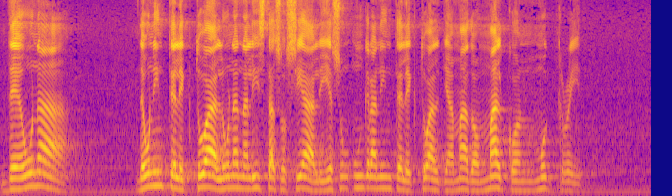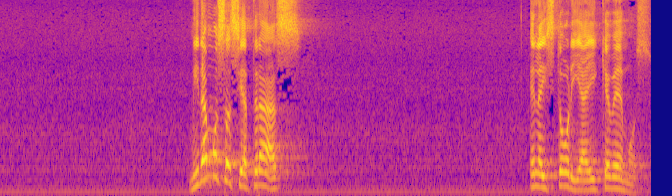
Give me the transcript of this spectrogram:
de una de un intelectual, un analista social, y es un, gran intelectual llamado Malcolm Muggeridge. Miramos hacia atrás en la historia y ¿qué vemos?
